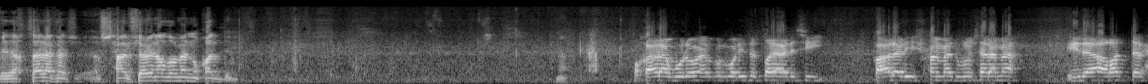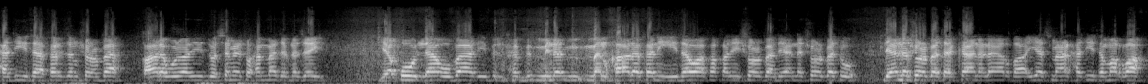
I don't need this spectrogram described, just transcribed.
إذا اختلف أصحاب شعبة نظر من نقدم. وقال أبو أبو الوليد الطيالسي قال لي محمد بن سلمة إذا أردت الحديث فألزم شعبة. قال أبو الوليد وسمعت حماد بن زيد. يقول لا أبالي من من خالفني إذا وافقني شعبة لأن شعبة لأن شعبة كان لا يرضى أن يسمع الحديث مرة.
